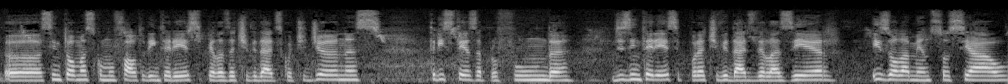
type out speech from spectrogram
Uh, sintomas como falta de interesse pelas atividades cotidianas, tristeza profunda, desinteresse por atividades de lazer, isolamento social,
